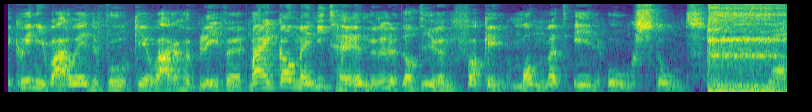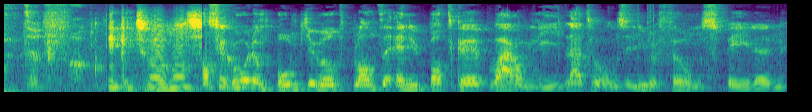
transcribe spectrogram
Ik weet niet waar wij de vorige keer waren gebleven, maar ik kan mij niet herinneren dat hier een fucking man met één oog stond. What the fuck? Dikke trauma's. Als je gewoon een boompje wilt planten in uw badkuip, waarom niet? Laten we onze nieuwe film spelen.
